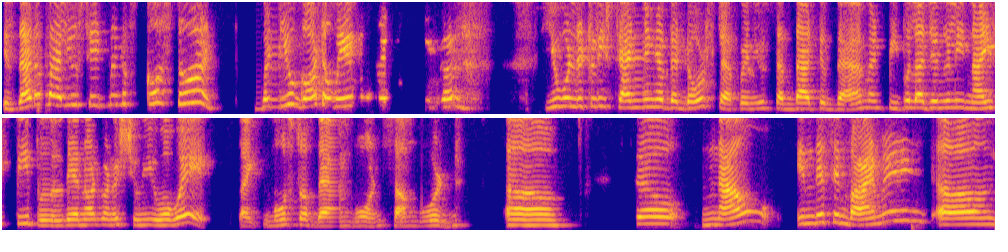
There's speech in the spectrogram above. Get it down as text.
Is that a value statement? Of course not. But you got away it because you were literally standing at the doorstep when you said that to them. And people are generally nice people. They're not going to shoo you away. Like most of them won't, some would. Um, so now in this environment, uh,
